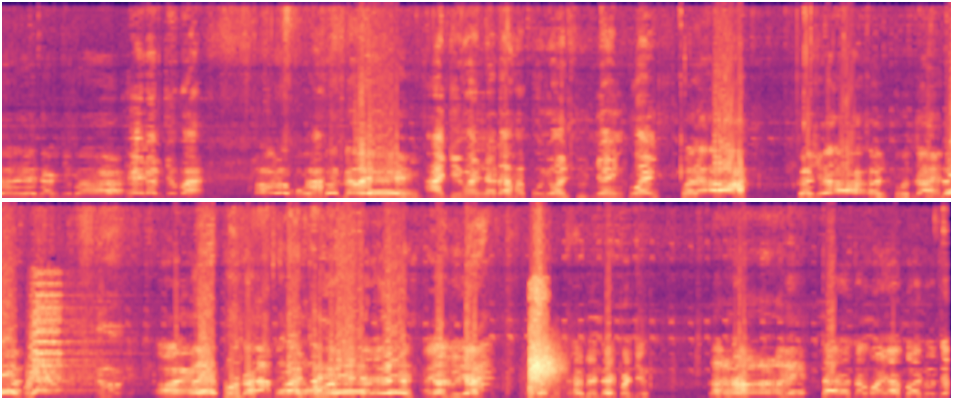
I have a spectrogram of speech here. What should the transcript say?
તો એ નાગજીબા. એ રમચુપા અરે બોલતો નહીં. આ જીવન ને તો હપુ જો હલતું જ નહીં કોઈ. પણ આ કશે આ હલતું જ નહીં ને? અરે ખબર નહીં પડતી. તારા તો ભાઈ આબાનું તે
